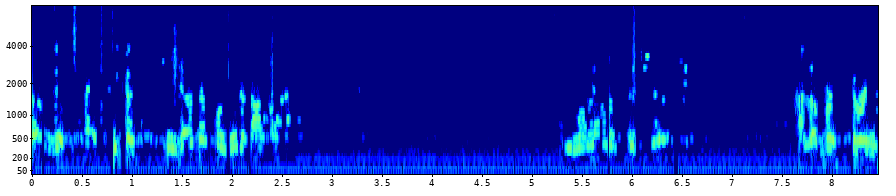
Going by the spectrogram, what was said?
love this text because he doesn't forget about us. Church. I love verse 3.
